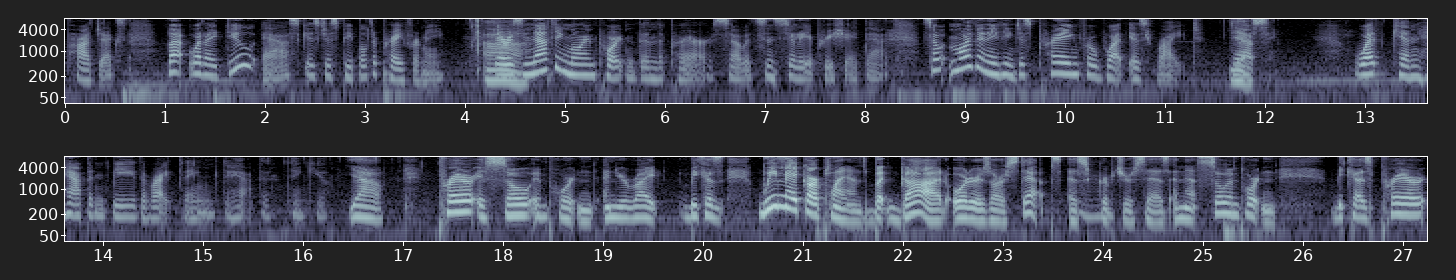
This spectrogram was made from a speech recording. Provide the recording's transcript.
projects. But what I do ask is just people to pray for me. There is Ah. nothing more important than the prayer, so I would sincerely appreciate that. So more than anything, just praying for what is right. Yes. what can happen be the right thing to happen. Thank you. Yeah. Prayer is so important, and you're right, because we make our plans, but God orders our steps, as scripture says, and that's so important because prayer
